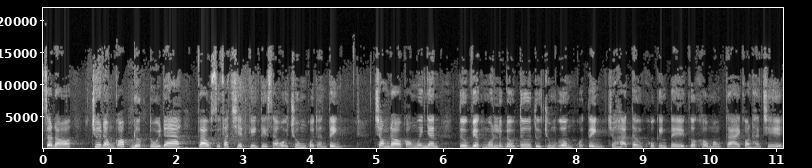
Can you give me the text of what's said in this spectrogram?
do đó chưa đóng góp được tối đa vào sự phát triển kinh tế xã hội chung của toàn tỉnh. Trong đó có nguyên nhân từ việc nguồn lực đầu tư từ trung ương của tỉnh cho hạ tầng khu kinh tế cửa khẩu Móng Cái còn hạn chế.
